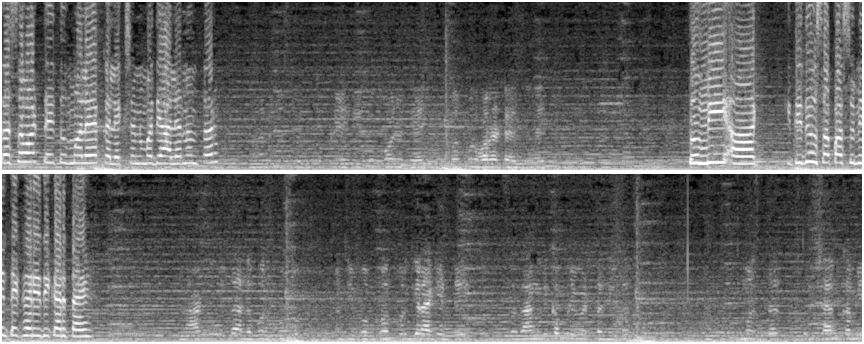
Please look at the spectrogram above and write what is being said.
कसं वाटतंय तुम्हाला या कलेक्शनमध्ये आल्यानंतर? तुम्ही किती दिवसापासून इथे खरेदी करताय? भरपूर गिराक येते चांगले कपडे भेटतात इथं मस्त खूप छान कमी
